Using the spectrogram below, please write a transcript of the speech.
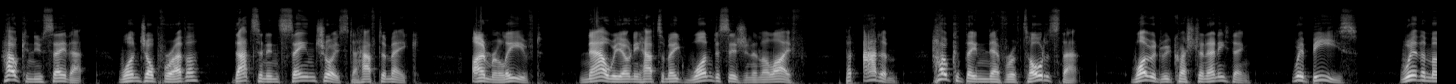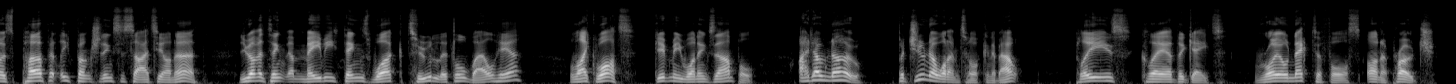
How can you say that? One job forever? That's an insane choice to have to make. I'm relieved. Now we only have to make one decision in a life. But Adam, how could they never have told us that? Why would we question anything? We're bees. We're the most perfectly functioning society on Earth. You ever think that maybe things work too little well here? Like what? Give me one example. I don't know, but you know what I'm talking about. Please clear the gate. Royal Nectar Force on approach.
